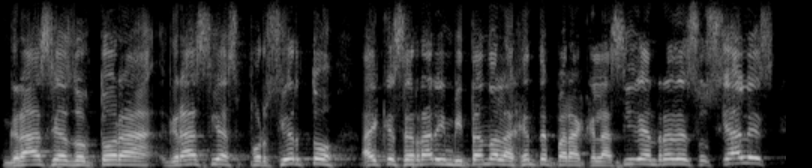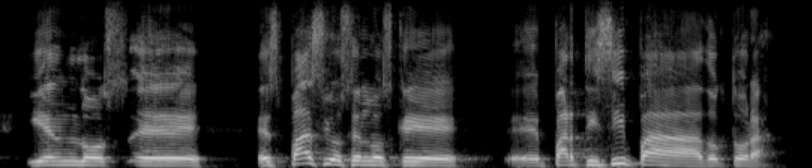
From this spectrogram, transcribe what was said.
Gracias, doctora. Gracias. Por cierto, hay que cerrar invitando a la gente para que la siga en redes sociales y en los eh, espacios en los que eh, participa, doctora.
